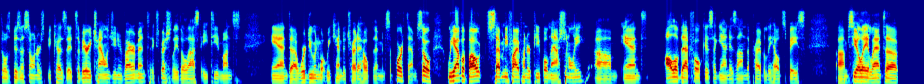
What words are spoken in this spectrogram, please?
those business owners because it's a very challenging environment, especially the last 18 months. And uh, we're doing what we can to try to help them and support them. So we have about 7,500 people nationally, um, and all of that focus again is on the privately held space. Um, CLA Atlanta,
